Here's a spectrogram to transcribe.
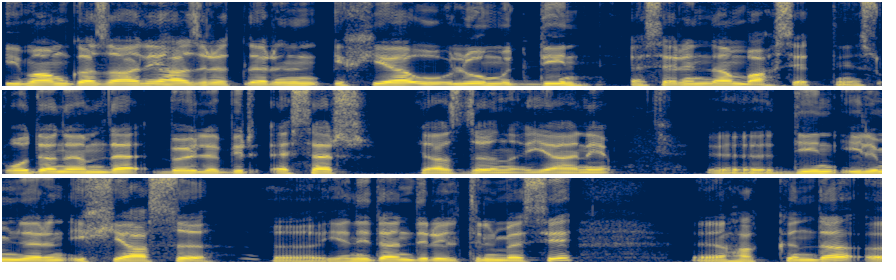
İmam Gazali Hazretlerinin İhya Ulumuddin eserinden bahsettiniz. O dönemde böyle bir eser yazdığını yani e, din ilimlerin ihyası, e, yeniden diriltilmesi e, hakkında. E,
